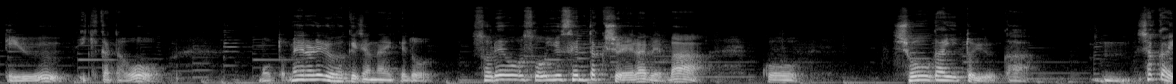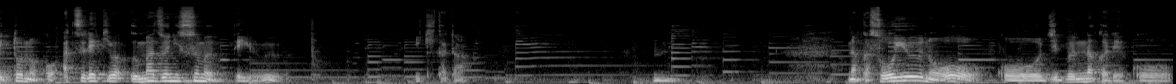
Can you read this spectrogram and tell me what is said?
っていう生き方を求められるわけじゃないけどそれをそういう選択肢を選べばこう障害というか、うん、社会とのこう圧力は生まずに済むっていう生き方、うん、なんかそういうのをこう自分の中でこ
